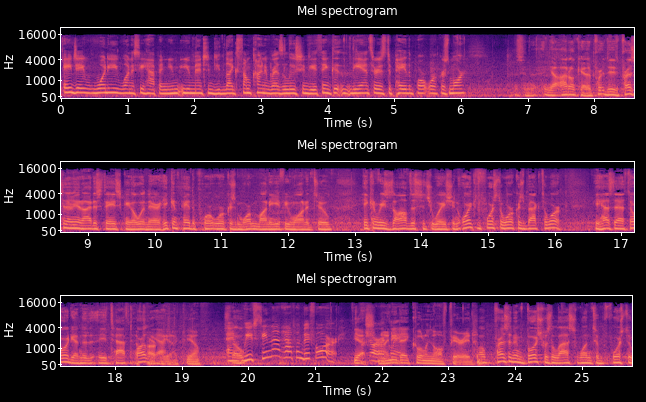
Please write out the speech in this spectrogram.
AJ, what do you want to see happen? You, you mentioned you'd like some kind of resolution. Do you think the answer is to pay the port workers more? Listen, yeah, I don't care. The, the, President of the United States can go in there. He can pay the port workers more money if he wanted to. He can resolve the situation, or he can force the workers back to work. He has that authority under the Taft-Hartley Act. Act. Yeah. And so, we've seen that happen before. Yes, 90-day cooling off period. Well, President Bush was the last one to force the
